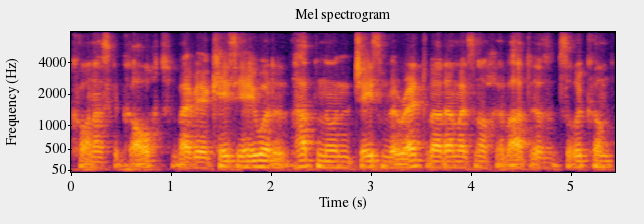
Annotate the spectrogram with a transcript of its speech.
Corners gebraucht, weil wir Casey Hayward hatten und Jason Verrett war damals noch erwartet, dass er zurückkommt.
